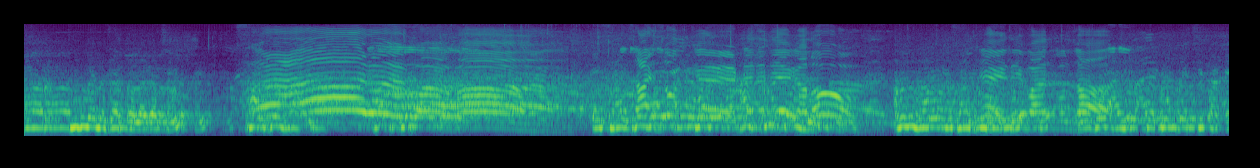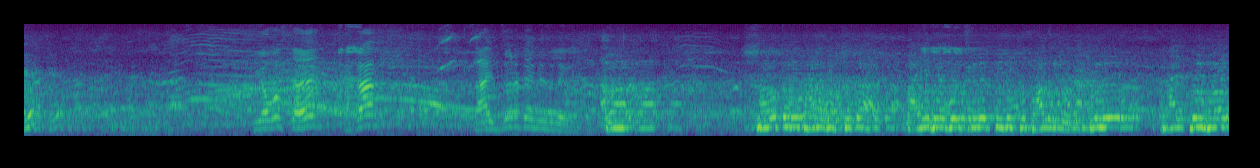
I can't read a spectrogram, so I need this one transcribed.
আমার টিম ম্যানেজার কলাগাছি। খুবই ভালো লাগে দেখছি তাকে। কি অবস্থা আমার সহকারী ধারাভাষ্যটা বাইরে বলছিলেন তিনি খুব ভালো লোক। আসলে সাইকেল হয়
